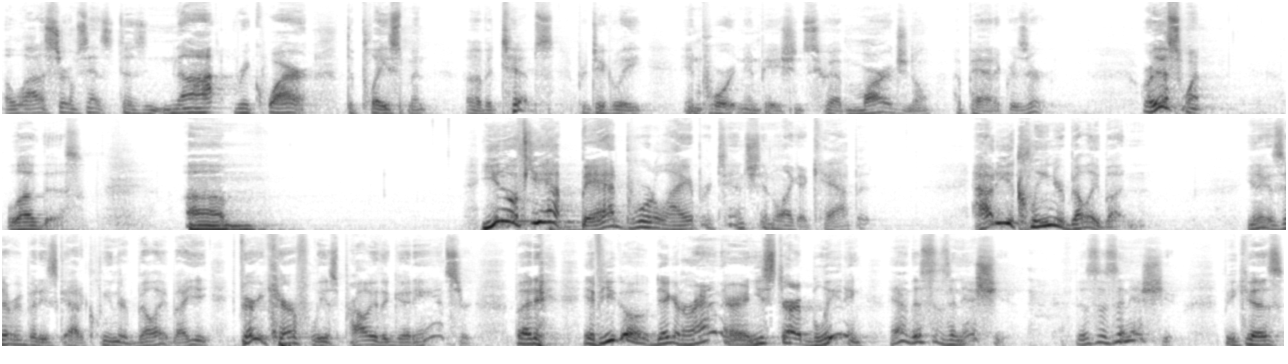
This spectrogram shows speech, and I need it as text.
a lot of circumstances does not require the placement of a TIPS, particularly important in patients who have marginal hepatic reserve. Or this one, love this. Um, you know, if you have bad portal hypertension like a caput, how do you clean your belly button? You know, because everybody's got to clean their belly button. Very carefully is probably the good answer. But if you go digging around there and you start bleeding, yeah, this is an issue. This is an issue because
